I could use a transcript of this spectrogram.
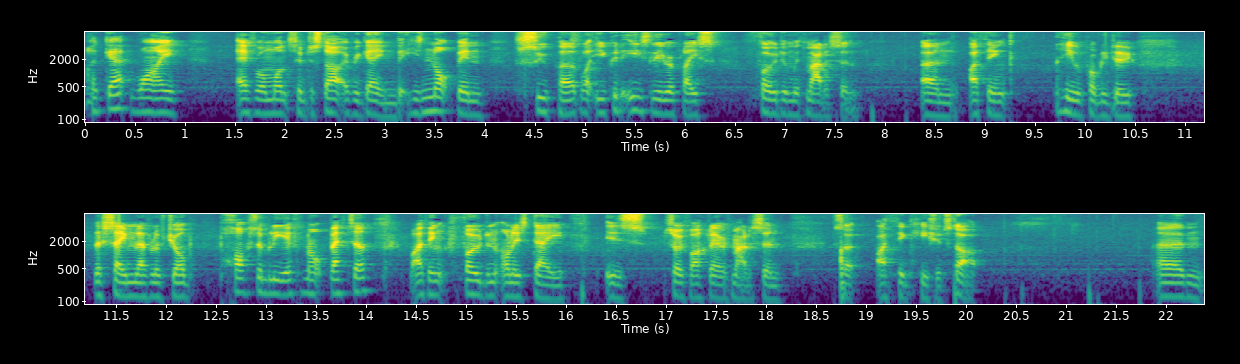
I get why everyone wants him to start every game, but he's not been superb. Like you could easily replace Foden with Maddison, and I think he would probably do the same level of job, possibly if not better. But I think Foden on his day is so far clear of Maddison, so I think he should start. Um.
